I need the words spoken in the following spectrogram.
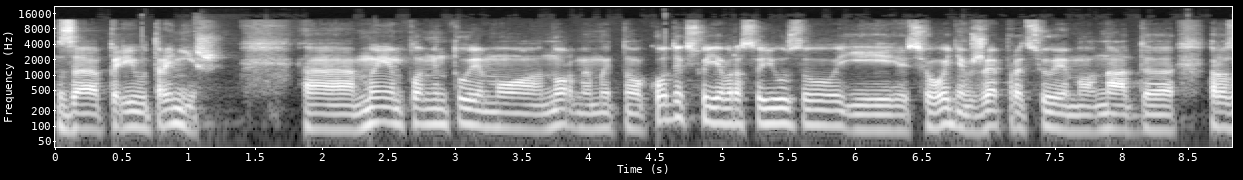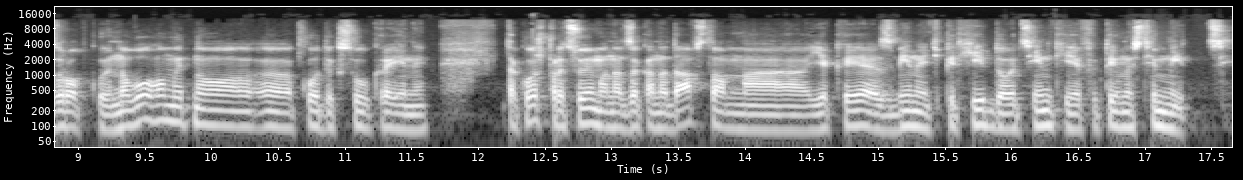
за період раніше. Е, Ми імплементуємо норми митного кодексу Євросоюзу, і сьогодні вже працюємо над розробкою нового митного е, кодексу України. Також працюємо над законодавством, е, яке змінить підхід до оцінки ефективності митниці.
